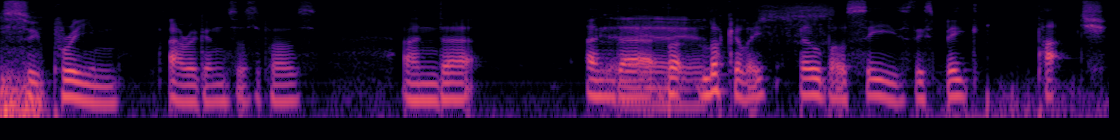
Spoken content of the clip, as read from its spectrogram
supreme arrogance, I suppose. And uh, and uh, Yeah, but luckily Bilbo sees this big patch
